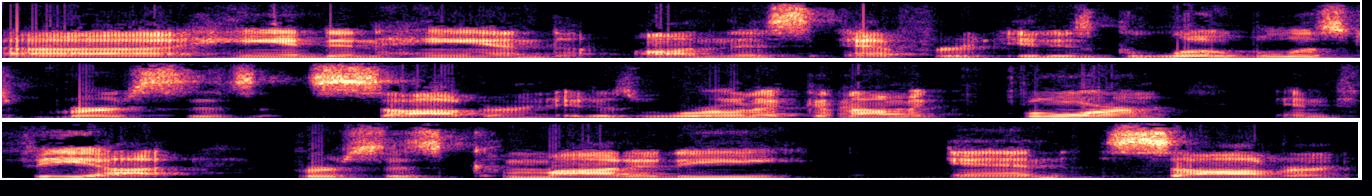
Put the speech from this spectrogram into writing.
uh, hand in hand on this effort. It is globalist versus sovereign. It is World Economic Forum and fiat versus commodity and sovereign.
